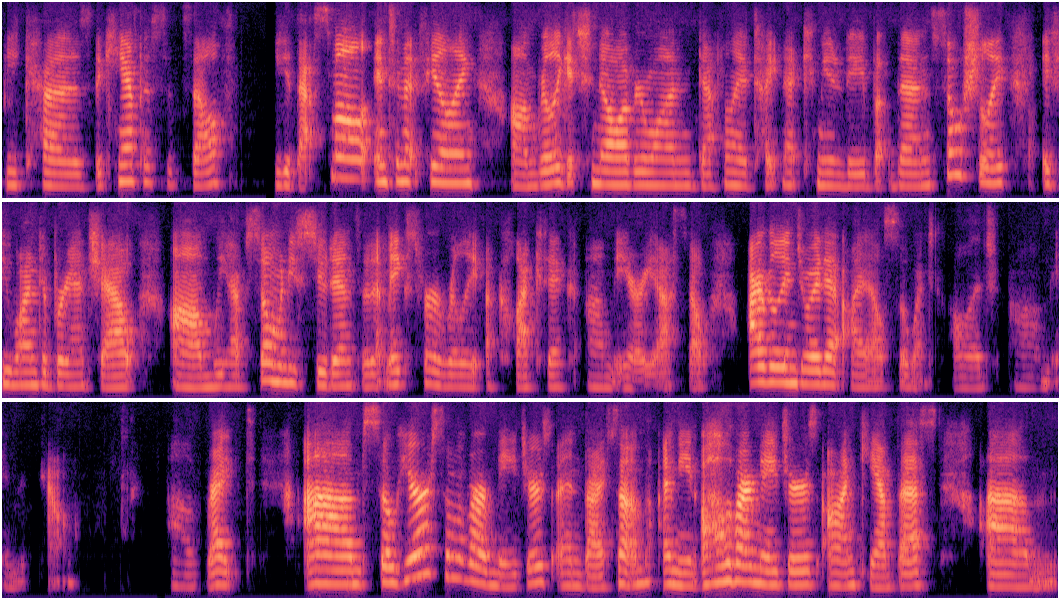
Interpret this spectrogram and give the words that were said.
because the campus itself, you get that small, intimate feeling, um, really get to know everyone, definitely a tight knit community. But then socially, if you wanted to branch out, um, we have so many students and it makes for a really eclectic um, area. So I really enjoyed it. I also went to college um, in the town. All right. Um, so here are some of our majors, and by some, I mean all of our majors on campus. Um,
